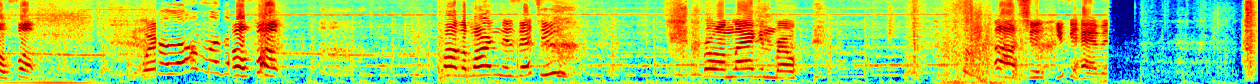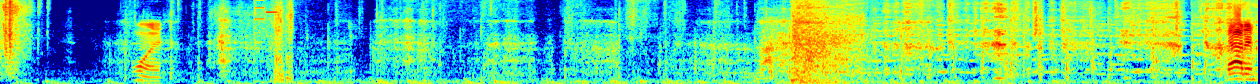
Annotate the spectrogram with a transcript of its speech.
Oh fuck. Where? Hello, mother. Oh fuck. Father Martin, is that you? Bro, I'm lagging, bro. Ah shit, you can have it. one. Got him.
